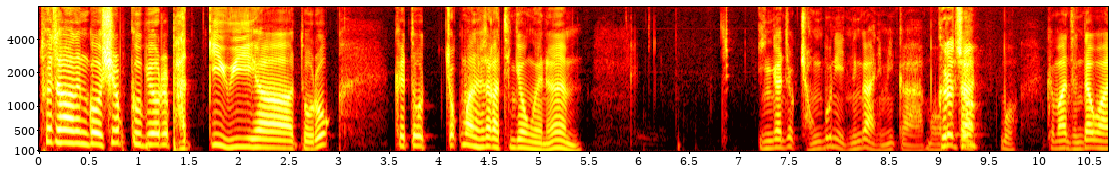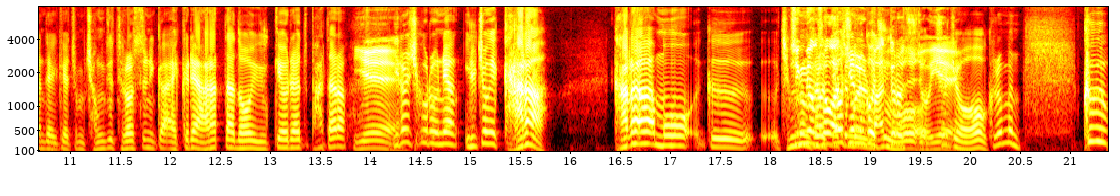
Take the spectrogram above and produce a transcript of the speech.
퇴사하는 거 실업급여를 받기 위하도록 그 또 조그만 회사 같은 경우에는 인간적 정분이 있는 거 아닙니까? 뭐 그렇죠. 그만둔다고 하는데 이렇게 좀 정주 들었으니까 아 그래 알았다 너 6개월이라도 받아라 예. 이런 식으로 그냥 일종의 가라 가라 뭐 그 증명서 같은 걸 거죠. 만들어 주죠. 예. 주죠. 그러면 그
